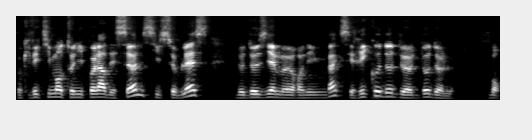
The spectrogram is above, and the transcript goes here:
Donc effectivement, Tony Pollard est seul. S'il se blesse, le deuxième running back, c'est Rico Dodle. Bon.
